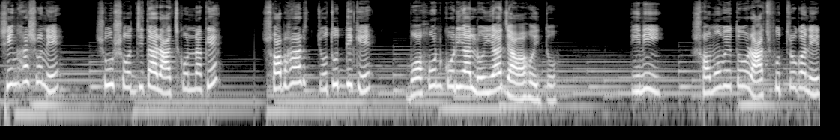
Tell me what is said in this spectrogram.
সিংহাসনে সুসজ্জিতা রাজকন্যাকে সভার চতুর্দিকে বহন করিয়া লইয়া যাওয়া হইত। তিনি সমবেত রাজপুত্রগণের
